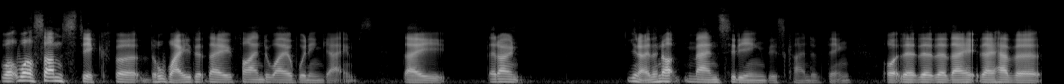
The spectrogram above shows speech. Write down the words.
well, well, some stick for the way that they find a way of winning games. They they don't, you know, they're not Man Citying this kind of thing, or they they they, they have a.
